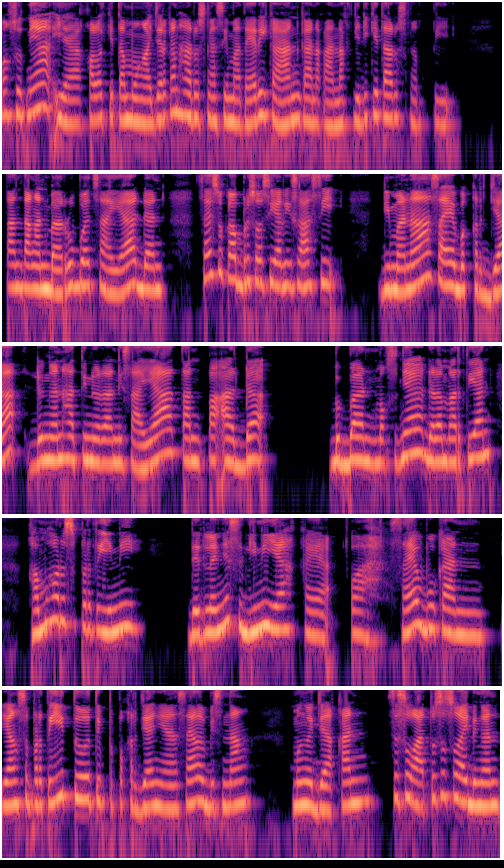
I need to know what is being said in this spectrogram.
Maksudnya ya kalau kita mau ngajar kan harus ngasih materi kan ke anak-anak. Jadi kita harus ngerti tantangan baru buat saya dan saya suka bersosialisasi di mana saya bekerja dengan hati nurani saya tanpa ada beban. Maksudnya dalam artian kamu harus seperti ini. Deadline-nya segini ya, kayak wah, saya bukan yang seperti itu tipe pekerjanya. Saya lebih senang mengerjakan sesuatu sesuai dengan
